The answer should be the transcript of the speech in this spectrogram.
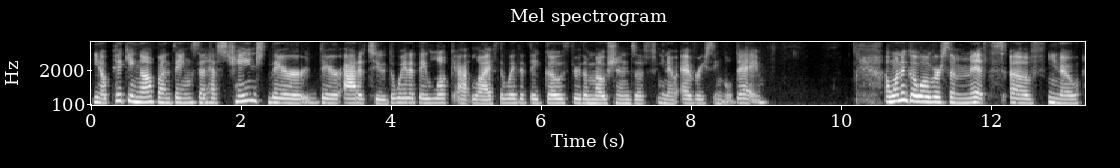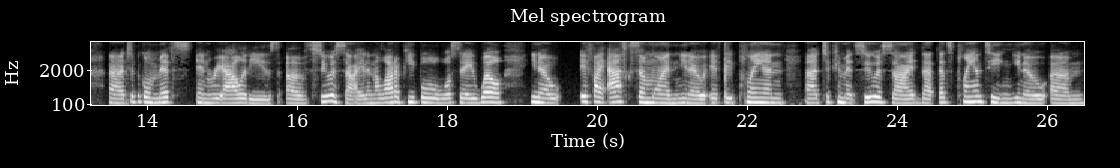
you know picking up on things that has changed their their attitude the way that they look at life the way that they go through the motions of you know every single day. I want to go over some myths of, you know, uh, typical myths and realities of suicide. And a lot of people will say, well, you know, if I ask someone, you know, if they plan uh, to commit suicide, that that's planting, you know, um,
